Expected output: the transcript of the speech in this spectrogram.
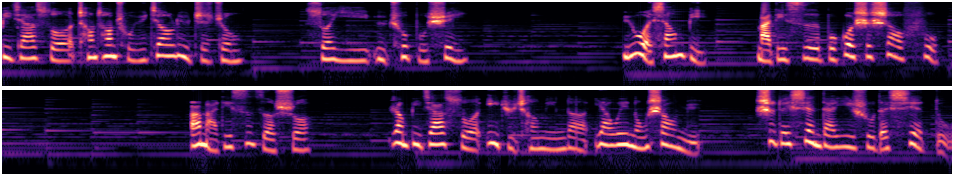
毕加索常常处于焦虑之中，所以语出不逊。与我相比。马蒂斯不过是少妇，而马蒂斯则说，让毕加索一举成名的亚威农少女，是对现代艺术的亵渎。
